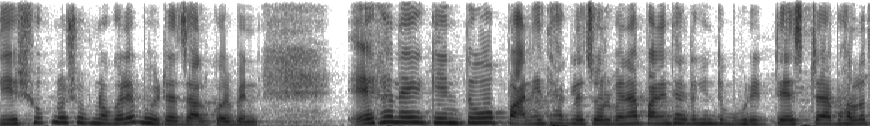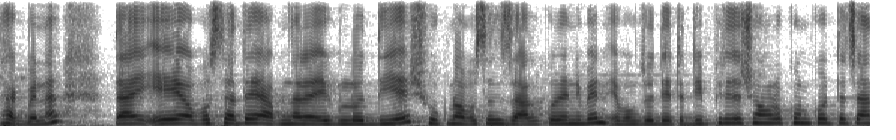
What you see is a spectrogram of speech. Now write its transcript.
দিয়ে শুকনো শুকনো করে ভুঁড়িটা জাল করবেন। এখানে কিন্তু পানি থাকলে চলবে না, পানি থাকলে কিন্তু ভুঁড়ির টেস্টটা ভালো থাকবে না। তাই এই অবস্থাতে আপনারা এগুলো দিয়ে শুকনো অবস্থাতে জাল করে নেবেন এবং যদি এটা ডিপ ফ্রিজে সংরক্ষণ করতে চান,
